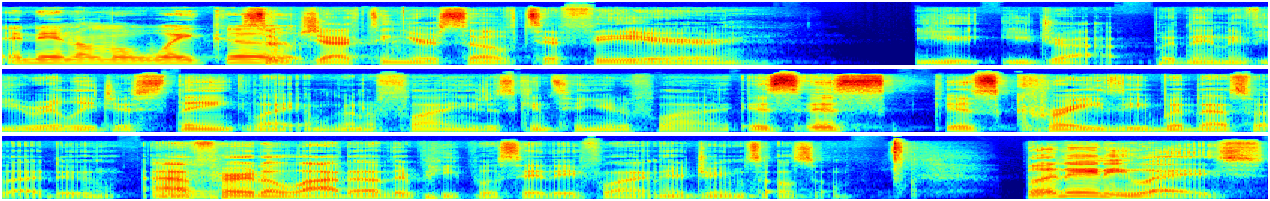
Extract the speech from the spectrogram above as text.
and then I'm gonna wake up. subjecting yourself to fear, you you drop. But then if you really just think like I'm gonna fly, and you just continue to fly. It's it's it's crazy, but that's what I do. I've heard a lot of other people say they fly in their dreams also. But anyways,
